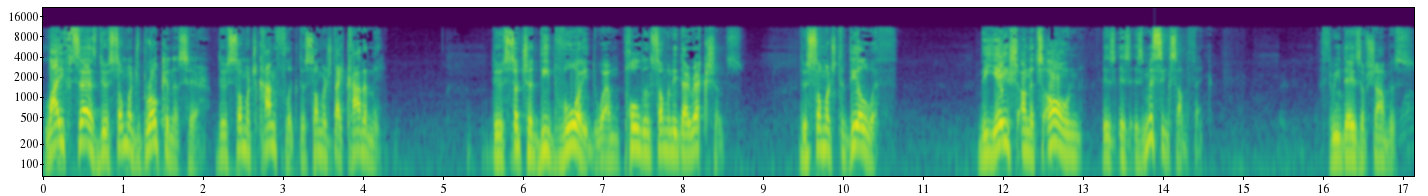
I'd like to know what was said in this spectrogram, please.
Life says there's so much brokenness here. There's so much conflict. There's so much dichotomy. There's such a deep void where I'm pulled in so many directions. There's so much to deal with. The yesh on its own is, is, is missing something. Three days of Shabbos.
